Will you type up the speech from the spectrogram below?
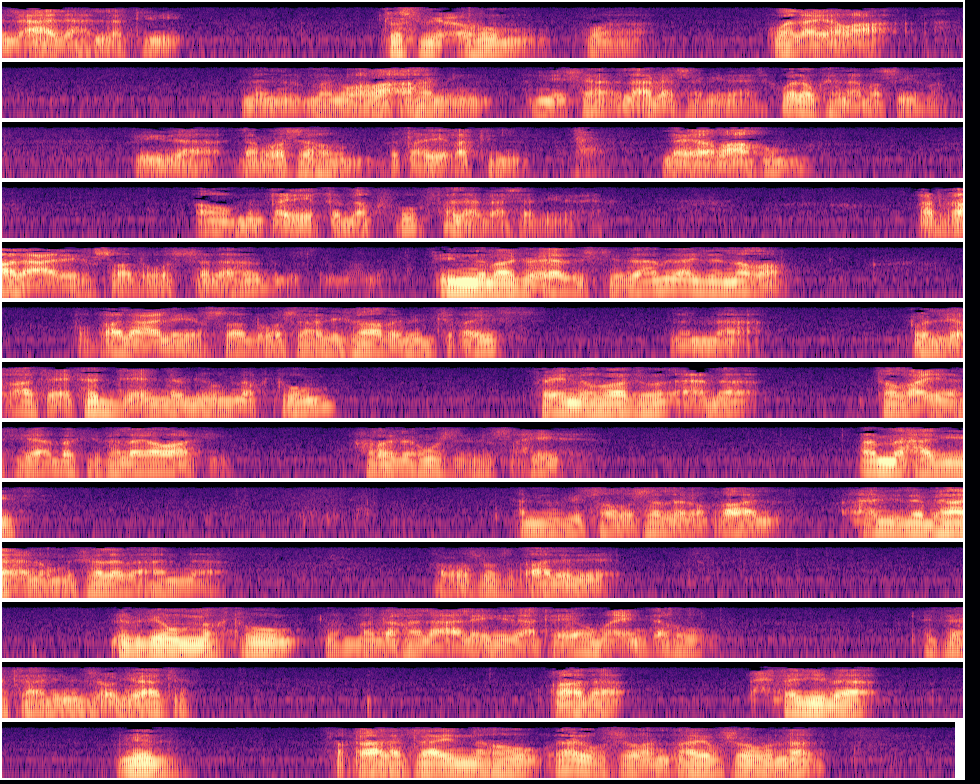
الآلة التي تسمعهم ولا يرى من من وراءها من النساء لا بأس بذلك. ولو كان بسيطا فإذا درسهم بطريقة لا يراهم أو من طريق المكفوف فلا بأس بذلك. قد قال عليه الصلاة والسلام إنما جعل الاستئذان من أجل النظر. وقال عليه الصلاة والسلام لفاطمة بنت قيس لما طلقت اعتد عند ابن أم مكتوم فإنه رجل أعمى تضعين ثيابك فلا يراك. خرجه مسلم في الصحيح أما حديث أن النبي صلى الله عليه وسلم قال حديث نبهان عن أم سلمة أن الرسول قال لابن أم مكتوم لما دخل عليه ذات يوم عنده اثنتان من زوجاته. قال احتجب منه. فقالتا إنه لا يبصرن لا يبصرن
